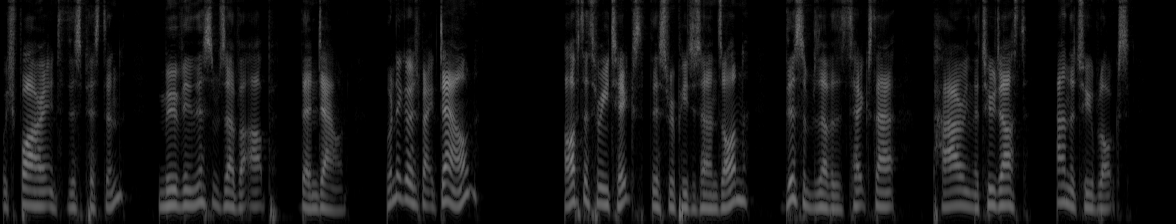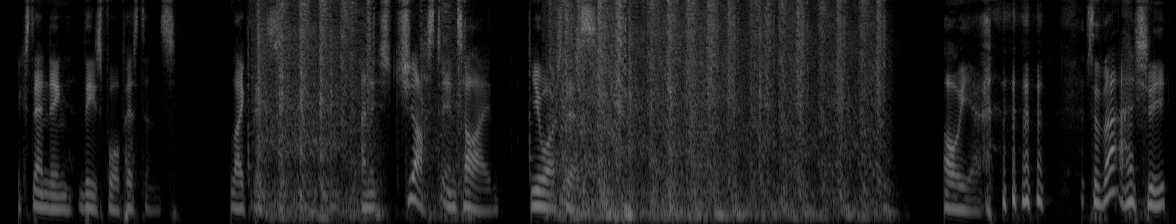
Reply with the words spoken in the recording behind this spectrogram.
which fire into this piston, moving this observer up, then down. When it goes back down, after three ticks, this repeater turns on. This observer detects that, powering the two dust and the two blocks, extending these four pistons. Like this. And it's just in time. You watch this. Oh yeah. so that actually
